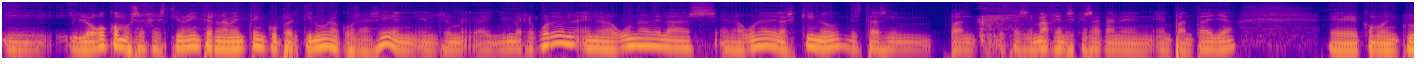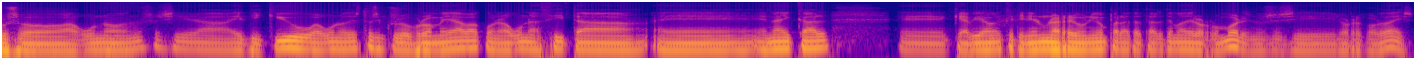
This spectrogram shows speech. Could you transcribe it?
Y, y, luego cómo se gestiona internamente en Cupertino una cosa así. me recuerdo en, alguna de las en alguna de las keynote de estas, estas imágenes que sacan en, pantalla, eh, como incluso alguno, no sé si era EDQ o alguno de estos, incluso bromeaba con alguna cita eh, en iCal eh, que había que tenían una reunión para tratar el tema de los rumores, no sé si lo recordáis.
